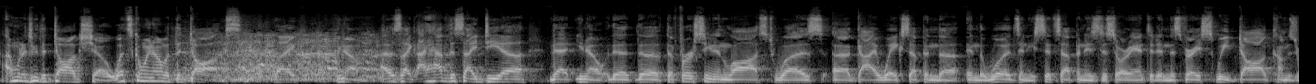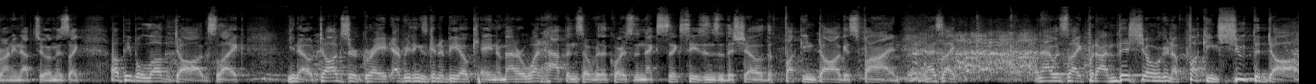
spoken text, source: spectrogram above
I want to do the dog show. What's going on with the dogs? like, you know, I was like, I have this idea that you know, the the the first scene in Lost was a guy wakes up in the in the woods and he sits up and he's disoriented, and this very sweet dog comes running up to him. Is like, oh, people love dogs. Like, you know, dogs are great. Everything's going to be okay, no matter what happens over the course of the next six seasons of the show, the fucking dog is fine. And I was like, and I was like, but on this show, we're gonna fucking shoot the dog.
